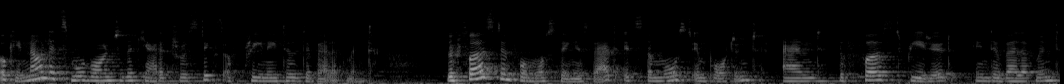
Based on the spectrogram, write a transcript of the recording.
Okay, now let's move on to the characteristics of prenatal development. The first and foremost thing is that it's the most important and the first period in development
